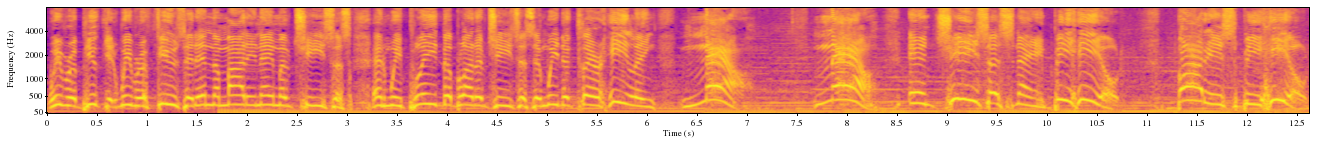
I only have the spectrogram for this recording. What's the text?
We rebuke it. We refuse it in the mighty name of Jesus. And we plead the blood of Jesus and we declare healing now. Now, in Jesus' name, be healed. Bodies be healed.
